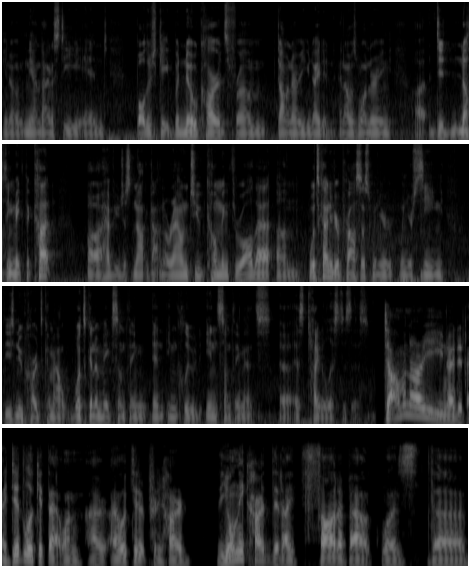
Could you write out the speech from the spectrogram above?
you know, Neon Dynasty and Baldur's Gate, but no cards from Dominaria United. And I was wondering, uh, did nothing make the cut? Uh, have you just not gotten around to combing through all that? Um, what's kind of your process when you're when you're seeing these new cards come out? What's going to make something and include in something that's uh, as titleist as this? Dominaria United. I did look at that one. I, I looked at it pretty hard. The only card that I thought about was the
